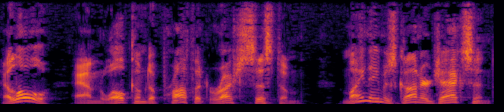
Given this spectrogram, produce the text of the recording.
Hello, and welcome to Profit Rush System. My name is Connor Jackson,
